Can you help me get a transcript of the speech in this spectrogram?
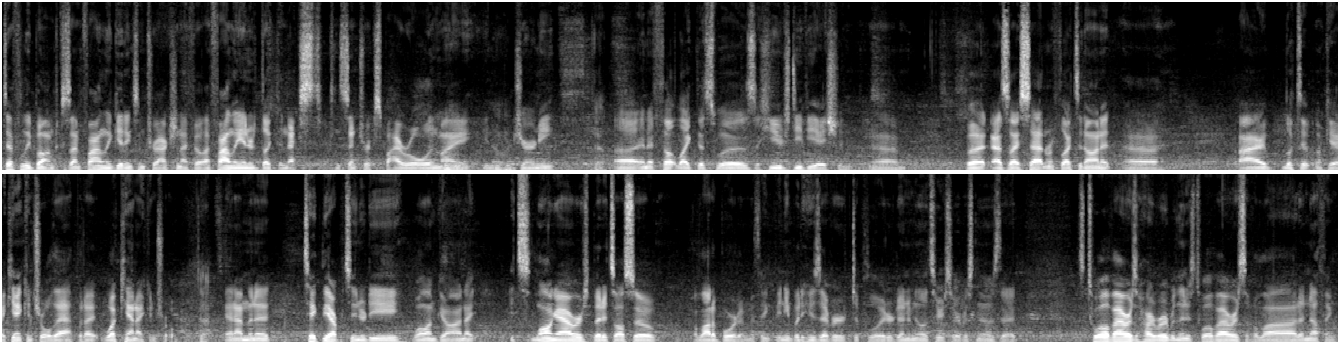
definitely bummed because I'm finally getting some traction. I felt I finally entered like the next concentric spiral in my you know journey, Yeah. uh, and it felt like this was a huge deviation. Um, but as I sat and reflected on it, uh, I looked at okay, I can't control that, but I, what can I control? Yeah. And I'm going to take the opportunity while I'm gone. I, it's long hours, but it's also a lot of boredom. I think anybody who's ever deployed or done a military service knows that it's 12 hours of hard work, but then it's 12 hours of a lot of nothing.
